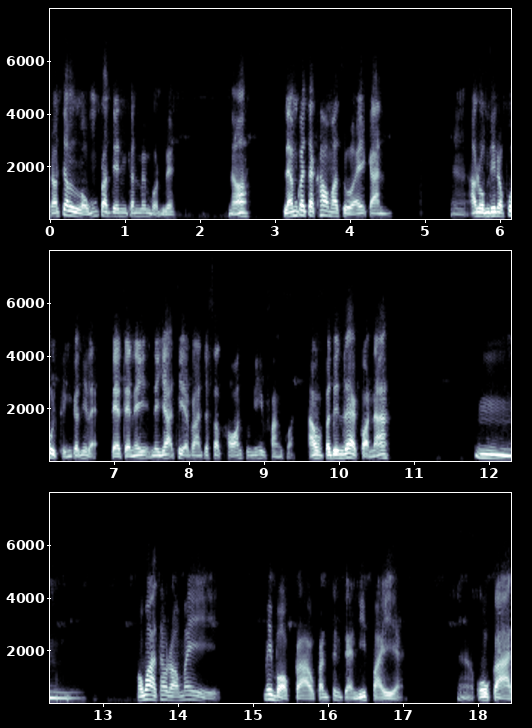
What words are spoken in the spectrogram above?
เราจะหลงประเด็นกันไปหมดเลยเนาะแล้วมันก็จะเข้ามาสู่ไอ้การอารมณ์ที่เราพูดถึงกันนี่แหละ แต่แต่ในในยะที่อาจารย์จะสะท้อนตรงนี้ฟังก่อน เอาประเด็นแรกก่อนนะ อืม เพราะว่าถ้าเราไม่ ไม่บอกกล่าวกันตั้งแต่นี้ไปอะโอกาส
